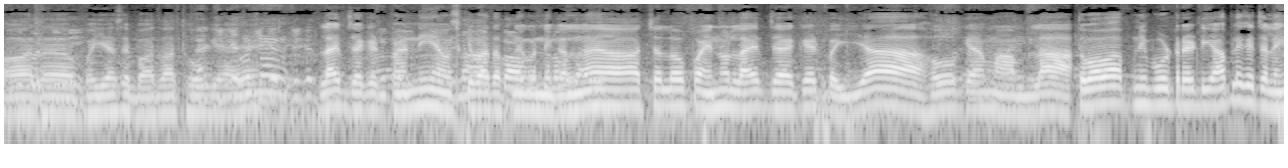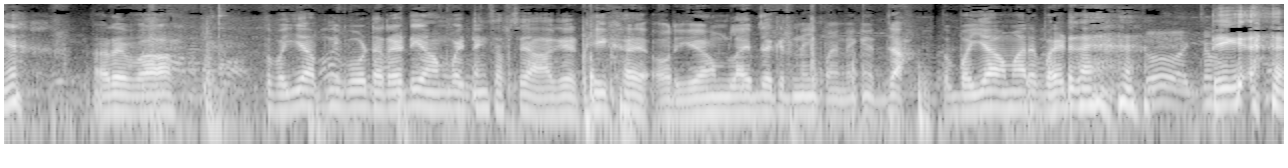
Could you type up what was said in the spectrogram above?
और भैया से बात बात हो गया है। लाइफ जैकेट पहननी है, उसके बाद अपने को निकलना है। चलो पहनो लाइफ जैकेट भैया, हो क्या मामला। तो बाबा, अपनी बोट रेडी आप लेके चलेंगे? अरे वाह। तो भैया अपनी बोट रेडी हम बैठेंगे सबसे आगे ठीक है? और ये हम लाइफ जैकेट नहीं पहनेंगे जा। तो भैया हमारे बैठ गए तो ठीक है?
